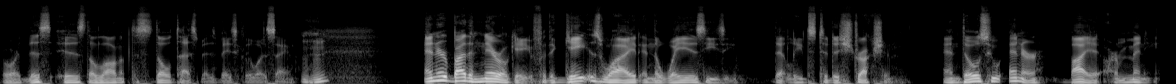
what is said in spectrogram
For this is the law. and This is the Old Testament, is basically what it's saying. Mhm. Enter by the narrow gate, for the gate is wide and the way is easy that leads to destruction. And those who enter by it are many.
